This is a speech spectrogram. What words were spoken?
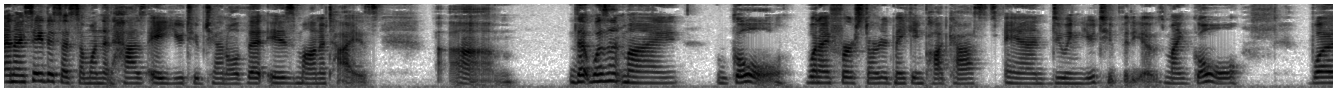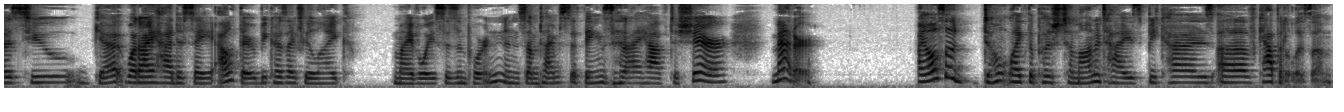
and I say this as someone that has a YouTube channel that is monetized. Um, that wasn't my goal when I first started making podcasts and doing YouTube videos. My goal was to get what I had to say out there because I feel like my voice is important and sometimes the things that I have to share matter. I also don't like the push to monetize because of capitalism.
